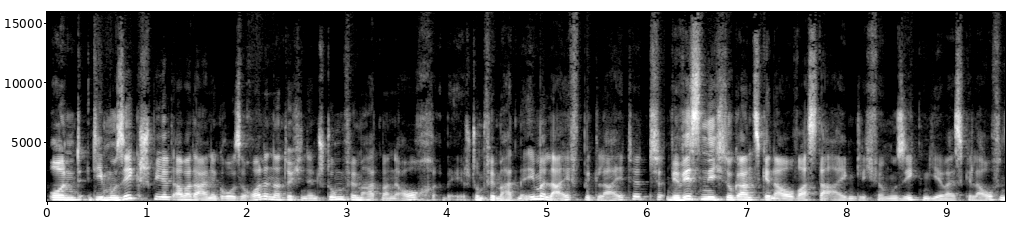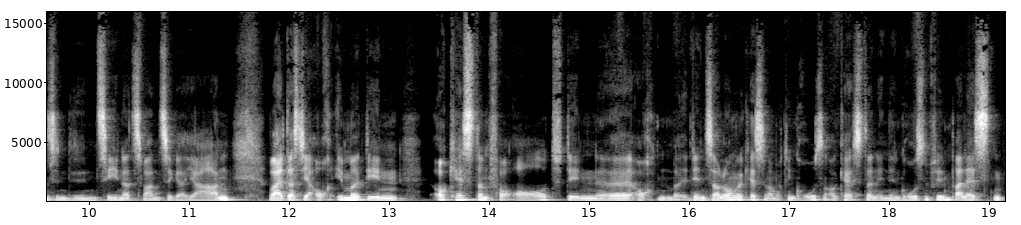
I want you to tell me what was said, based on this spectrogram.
Und die Musik spielt aber da eine große Rolle. Natürlich in den Stummfilmen hat man auch, Stummfilme hat man immer live begleitet. Wir wissen nicht so ganz genau, was da eigentlich für Musiken jeweils gelaufen sind in den 10er, 20er Jahren, weil das ja auch immer den Orchestern vor Ort, den, äh, auch den Salonorchestern, aber auch den großen Orchestern in den großen Filmpalästen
